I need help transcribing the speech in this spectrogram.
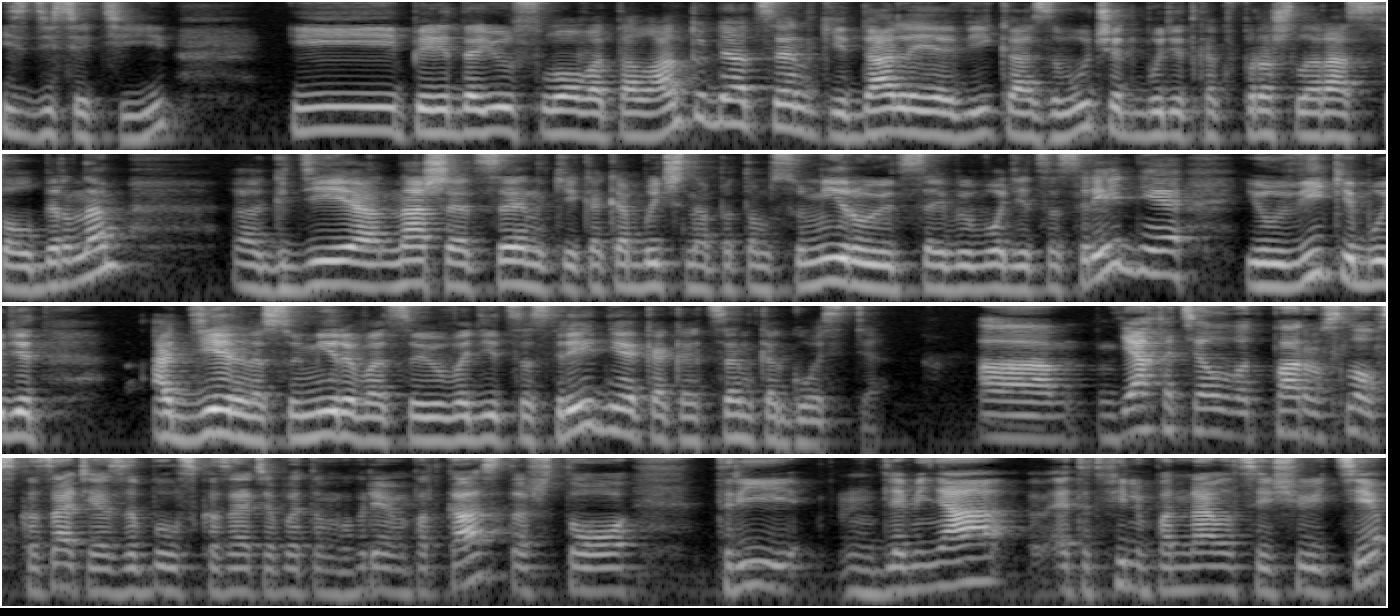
из 10. И передаю слово таланту для оценки. Далее Вика озвучит, будет как в прошлый раз с Солберном, э, где наши оценки, как обычно, потом суммируются и выводится среднее. И у Вики будет отдельно суммироваться и выводиться среднее, как оценка гостя. А, я хотел вот пару слов сказать, я забыл сказать об этом во время подкаста, что три... Для меня этот фильм понравился еще и тем,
